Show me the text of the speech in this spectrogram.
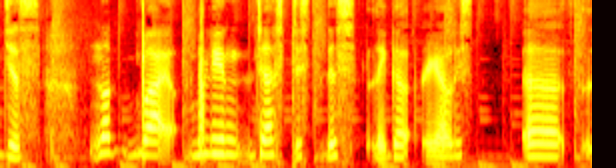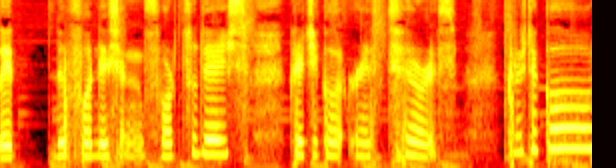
Just not by blind justice, this legal realist uh, led the foundation for today's critical race theories. Critical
